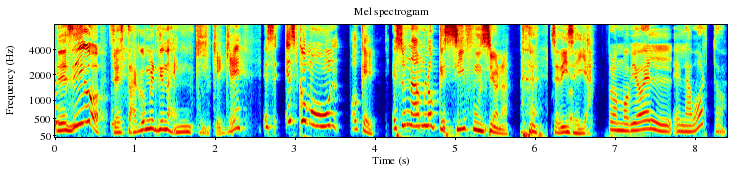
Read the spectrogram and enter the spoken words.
Les digo, se está convirtiendo en qué, qué, qué. Es, es como un, ok, es un AMLO que sí funciona. se dice ya. Promovió el, el aborto.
